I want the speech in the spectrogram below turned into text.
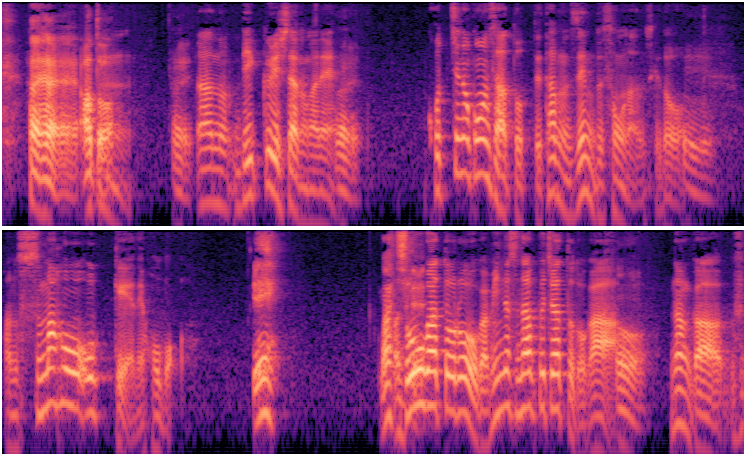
はいはいはい。あとは、うん。はい。あのびっくりしたのがね、はい。こっちのコンサートって多分全部そうなんですけど、うん。あのスマホ OK ねほぼ。え？マジで？動画撮ろうがみんなスナップチャットとか、うん。なんかフ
